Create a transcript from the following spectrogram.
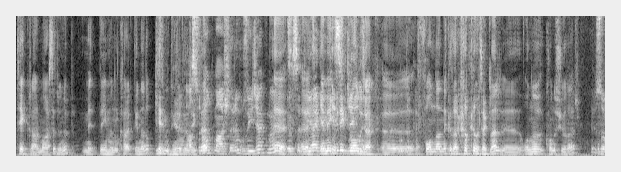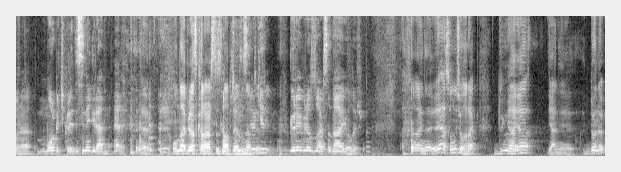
tekrar Mars'a dönüp Matt Damon'ın karakterini alıp geri mi dünyaya yani dönecekler? Astronot maaşları uzayacak mı? Evet, Yoksa evet. dünya geri Emeklilik ne olacak? E, fondan ne kadar kat kalacaklar? E, onu konuşuyorlar. Sonra mortgage kredisine giren. evet. Onlar biraz kararsız ne yapacağız, ne diyor ki görev biraz uzarsa daha iyi olur. Aynen. Ya sonuç olarak dünyaya yani dönüp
